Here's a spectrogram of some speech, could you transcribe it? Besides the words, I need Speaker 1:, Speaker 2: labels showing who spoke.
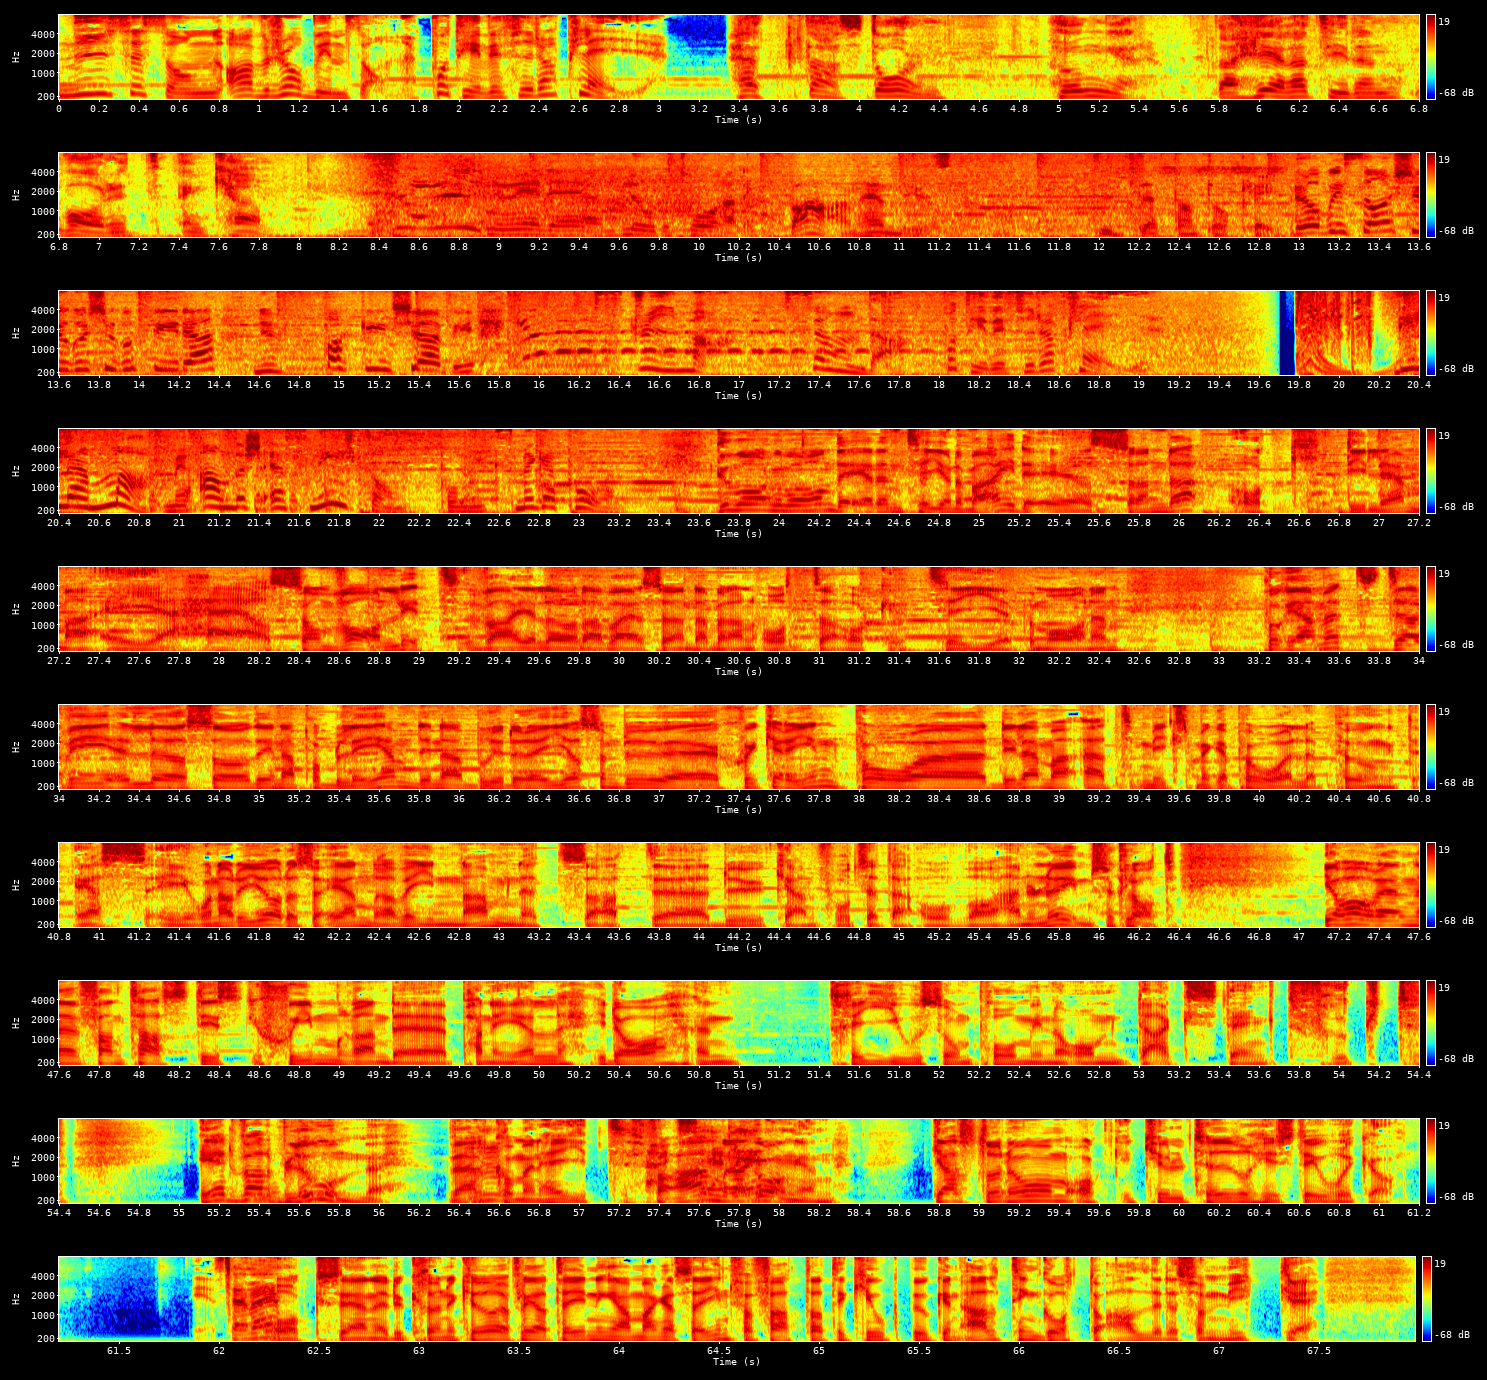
Speaker 1: Ny säsong av Robinson på TV4 Play.
Speaker 2: Hetta, storm, hunger. Det har hela tiden varit en kamp.
Speaker 1: Nu är det blod och tårar.
Speaker 3: Fan händer just nu. Det. är Detta är inte okej.
Speaker 1: Robinson 2024, nu fucking kör vi! Streama söndag på TV4 Play.
Speaker 4: Dilemma med Anders S. Nilsson på Mix Megapol.
Speaker 5: God morgon, god morgon. Det är den 10 maj, det är söndag och Dilemma är här som vanligt varje lördag, varje söndag mellan 8 och 10 på morgonen. Programmet där vi löser dina problem, dina bryderier som du eh, skickar in på eh, dilemma@mixmegapol.se och när du gör det så ändrar vi namnet så att eh, du kan fortsätta att vara anonym såklart. Jag har en eh, fantastisk skimrande panel idag. En trio som påminner om dagstänkt frukt. Edvard Blom, välkommen hit för
Speaker 6: Tack
Speaker 5: andra gången. Gastronom och kulturhistoriker. Och sen är du krönikör i flera tidningar och magasin, författare till kokboken Allting gott och alldeles för mycket.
